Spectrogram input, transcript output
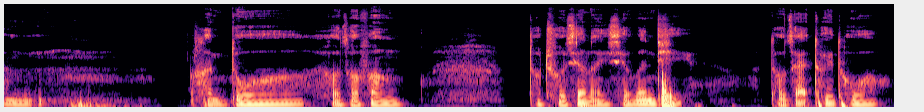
嗯，很多合作方。都出现了一些问题，都在推脱。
